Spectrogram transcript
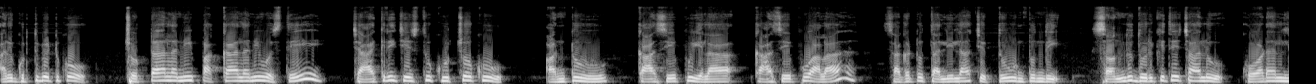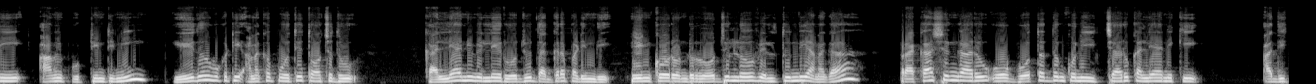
అని గుర్తుపెట్టుకో. చుట్టాలని పక్కాలని వస్తే చాకరీ చేస్తూ కూర్చోకు అంటూ కాసేపు ఇలా కాసేపు అలా సగటు తల్లిలా చెప్తూ ఉంటుంది. సందు దొరికితే చాలు కోడల్ని ఆమె పుట్టింటిని ఏదో ఒకటి అనకపోతే తోచదు. కళ్యాణి వెళ్ళే రోజు దగ్గర పడింది. ఇంకో రెండు రోజుల్లో వెళ్తుంది అనగా ప్రకాశం గారు ఓ భూతద్దం కొని ఇచ్చారు కళ్యాణికి. అది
